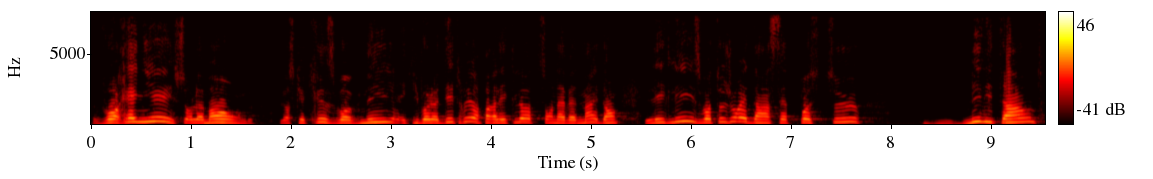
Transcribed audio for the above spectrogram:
va régner sur le monde lorsque Christ va venir et qu'il va le détruire par l'éclat de son avènement. Et donc, l'Église va toujours être dans cette posture militante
